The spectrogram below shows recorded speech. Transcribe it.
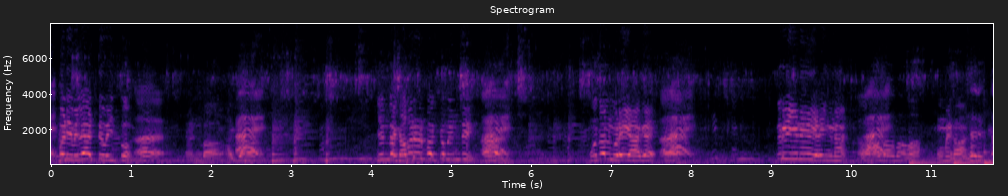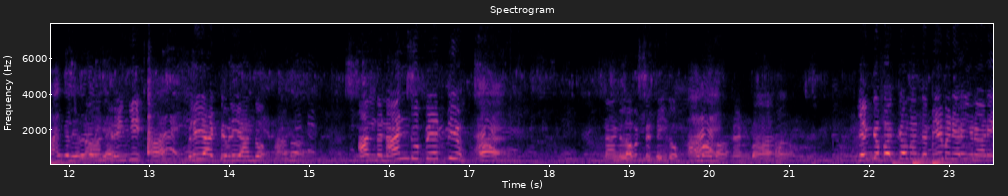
இப்படி விளையாட்டு வைத்தோம். நண்பா. இந்த கவரர் பக்கம் என்று முதல் முறையாக இறங்கினான். இறங்கி. விளையாட்டு விளையாண்டோம். அந்த நான்கு பேர்த்தையும் நாங்கள் அவுட்டு செய்தோம். நண்பா. எங்க பக்கம் அந்த பீமன் இறங்கினானே?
